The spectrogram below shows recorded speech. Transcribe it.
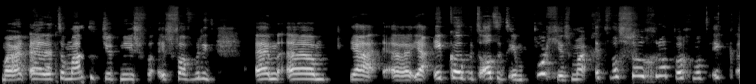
Maar eh, de tomatenchutney is, is favoriet. En ehm, ja, ja, ik koop het altijd in potjes. Maar het was zo grappig, want ik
